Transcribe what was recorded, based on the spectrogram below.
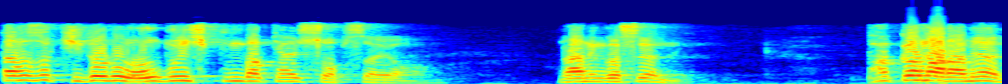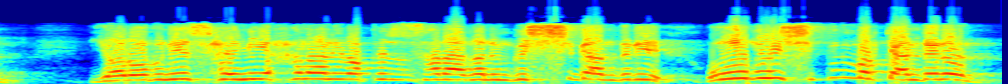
따라서 기도를 5분, 10분밖에 할 수 없어요. 라는 것은 바꿔 말하면 여러분의 삶이 하나님 앞에서 살아가는 그 시간들이 5분, 10분밖에 안 되는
